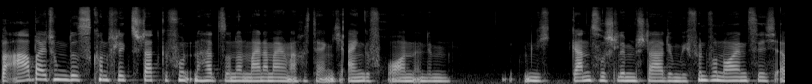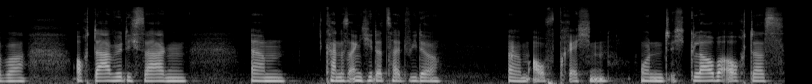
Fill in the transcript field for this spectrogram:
Bearbeitung des Konflikts stattgefunden hat, sondern meiner Meinung nach ist er eigentlich eingefroren in dem nicht ganz so schlimmen Stadium wie 95, aber auch da würde ich sagen, ähm, kann es eigentlich jederzeit wieder ähm, aufbrechen. Und ich glaube auch, dass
